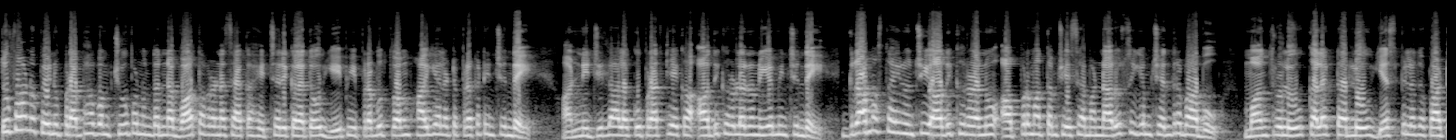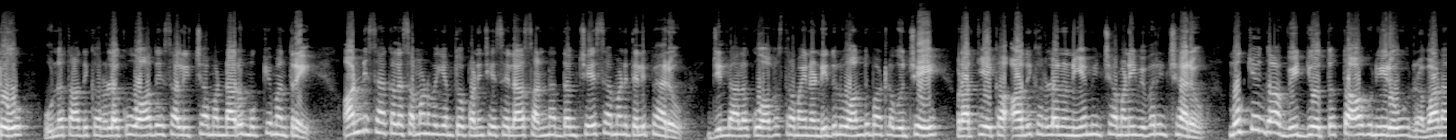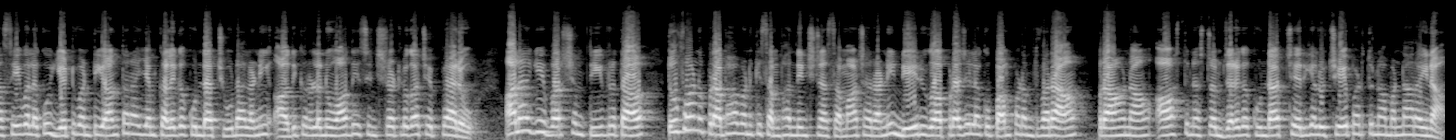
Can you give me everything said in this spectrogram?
తుఫాను పేను ప్రభావం చూపనుందన్న వాతావరణ శాఖ హెచ్చరికలతో ఏపీ ప్రభుత్వం హై అలర్ట్ ప్రకటించింది. అన్ని జిల్లాలకు ప్రత్యేక అధికారులను నియమించింది. గ్రామస్థాయి నుంచి అధికారులను అప్రమత్తం చేశామన్నారు సీఎం చంద్రబాబు. మంత్రులు కలెక్టర్లు ఎస్పీలతో పాటు ఉన్నతాధికారులకు ఆదేశాలు ఇచ్చామన్నారు ముఖ్యమంత్రి. అన్ని శాఖల సమన్వయంతో పనిచేసేలా సన్నద్ధం చేశామని తెలిపారు. జిల్లాలకు అవసరమైన నిధులు అందుబాటులో ఉంచి ప్రత్యేక అధికారులను నియమించామని వివరించారు. ముఖ్యంగా విద్యుత్ తాగునీరు రవాణా సేవలకు ఎటువంటి అంతరాయం కలగకుండా చూడాలని అధికారులను ఆదేశించినట్లుగా చెప్పారు. అలాగే వర్షం తీవ్రత తుఫాను ప్రభావానికి సంబంధించిన సమాచారాన్ని నేరుగా ప్రజలకు పంపడం ద్వారా ప్రాణ ఆస్తి నష్టం జరగకుండా చర్యలు చేపడుతున్నామన్నారాయన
